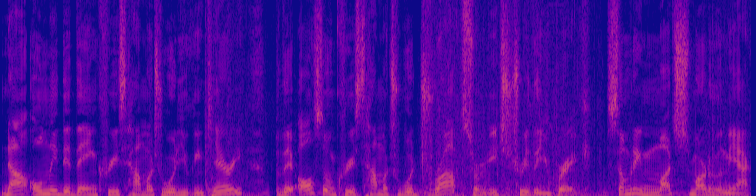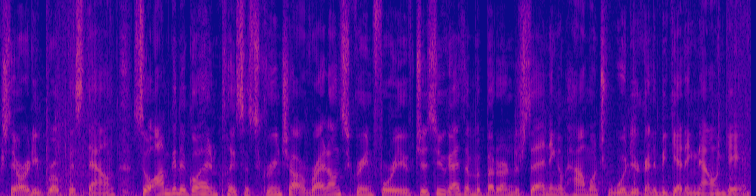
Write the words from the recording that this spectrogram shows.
Not only did they increase how much wood you can carry, but they also increased how much wood drops from each tree that you break. Somebody much smarter than me actually already broke this down, so I'm going to go ahead and place a screenshot right on screen for you, just so you guys have a better understanding of how much wood you're going to be getting now in game.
